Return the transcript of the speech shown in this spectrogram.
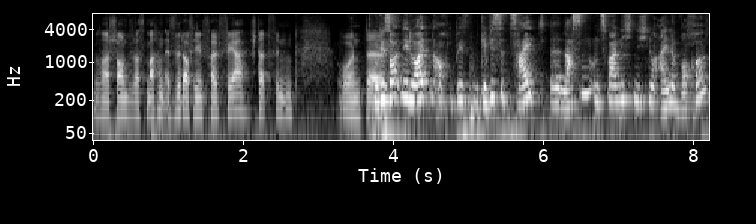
Müssen wir mal schauen, wie wir das machen. Es wird auf jeden Fall fair stattfinden. Und, äh, und wir sollten den Leuten auch eine gewisse Zeit äh, lassen, und zwar nicht, nicht nur eine Woche,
